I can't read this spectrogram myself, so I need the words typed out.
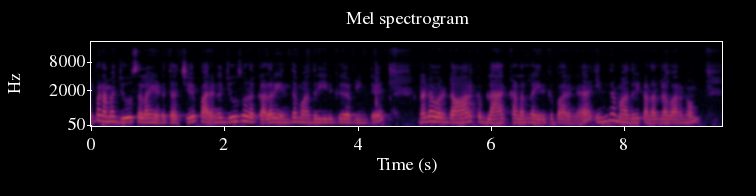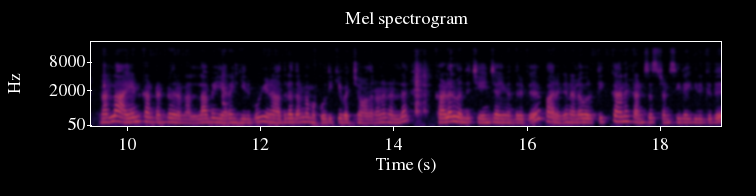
இப்போ நம்ம ஜூஸ் எல்லாம் எடுத்தாச்சு. பாருங்கள் ஜூஸோட கலர் எந்த மாதிரி இருக்குது அப்படின்ட்டு. நல்லா ஒரு டார்க் பிளாக் கலரில் இருக்குது பாருங்கள் இந்த மாதிரி கலரில் வரணும். நல்லா அயன் கண்டென்ட்டும் இதில் நல்லாவே இறங்கியிருக்கும் ஏன்னா அதில் தானே நம்ம கொதிக்க வச்சோம். அதனால் நல்ல கலர் வந்து சேஞ்ச் ஆகி வந்திருக்கு. பாருங்கள் நல்ல ஒரு திக்கான கன்சிஸ்டன்சியில் இருக்குது.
